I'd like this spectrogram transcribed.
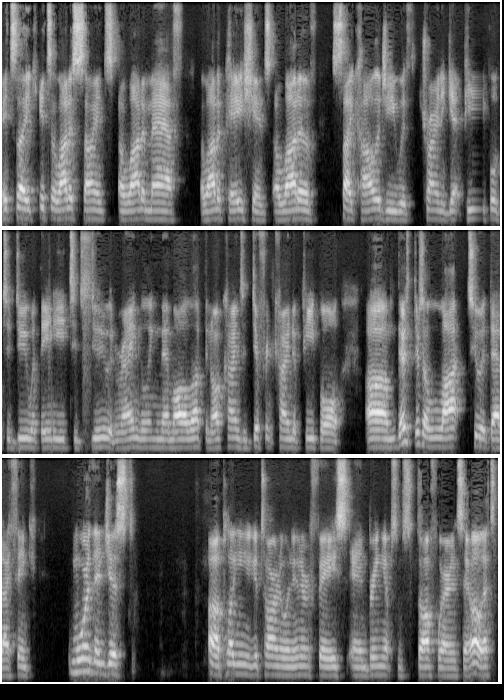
It's like it's a lot of science, a lot of math, a lot of patience, a lot of psychology with trying to get people to do what they need to do and wrangling them all up and all kinds of different kind of people. Um, there's there's a lot to it that I think more than just uh, plugging a guitar into an interface and bringing up some software and say, "Oh, that's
